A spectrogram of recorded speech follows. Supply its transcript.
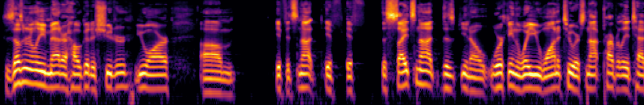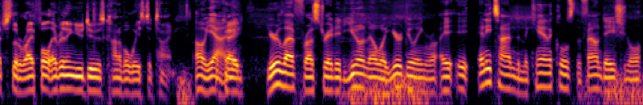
because it doesn't really matter how good a shooter you are. Um, if it's not if if the sight's not you know working the way you want it to or it's not properly attached to the rifle everything you do is kind of a waste of time Oh yeah. Okay. I mean, you're left frustrated. You don't know what you're doing wrong. It, it, anytime the mechanicals, the foundational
